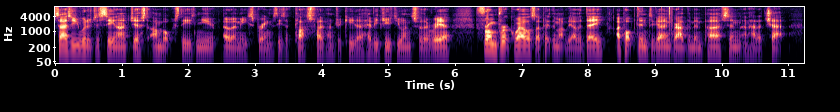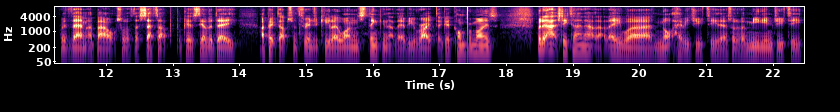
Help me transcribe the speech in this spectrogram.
So as you would have just seen, I just unboxed these new OME springs. These are plus 500 kilo heavy duty ones for the rear from Brookwells. I picked them up the other day. I popped in to go and grab them in person and had a chat with them about sort of the setup because the other day I picked up some 300 kilo ones thinking that they'd be right, a good compromise, but it actually turned out that they were not heavy duty, they're sort of a medium duty.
